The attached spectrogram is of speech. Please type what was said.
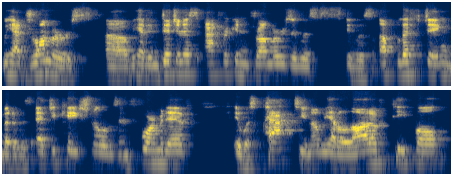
we had drummers. Uh, we had Indigenous African drummers. It was it was uplifting, but it was educational. It was informative. It was packed. You know, we had a lot of people.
